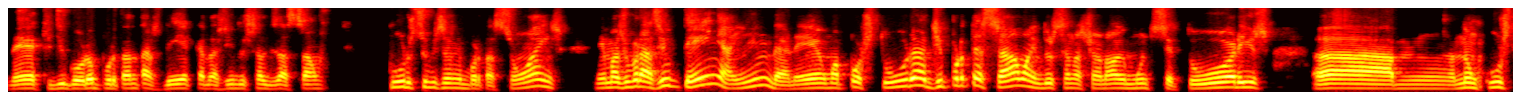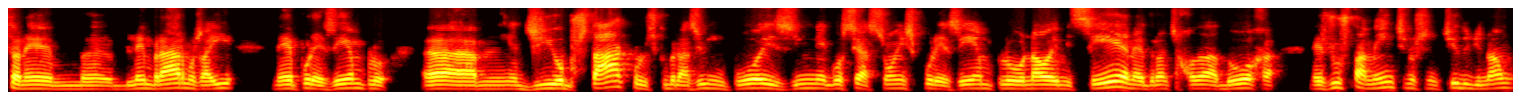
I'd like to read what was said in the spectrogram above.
né, que vigorou por tantas décadas de industrialização por substituição de importações, né, mas o Brasil tem ainda né, uma postura de proteção à indústria nacional em muitos setores, ah, não custa né, lembrarmos aí, né, por exemplo, de obstáculos que o Brasil impôs em negociações, por exemplo, na OMC, né, durante a rodada Doha, né, justamente no sentido de não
